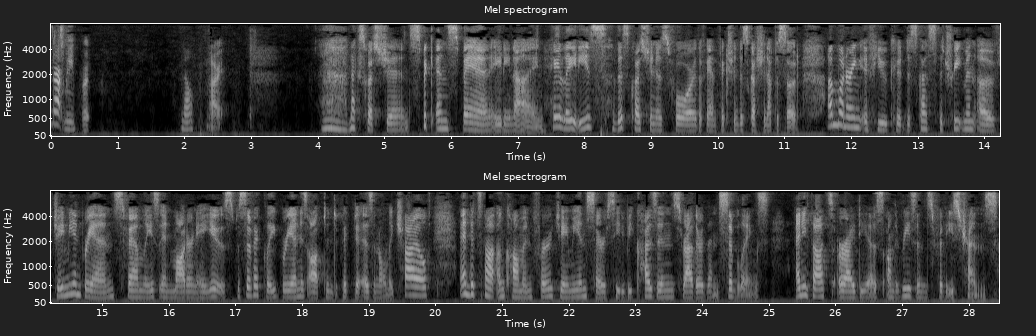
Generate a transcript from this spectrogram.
Not me, but No? Alright. Next question. Spick and Span 89. Hey ladies, this question is for the fanfiction discussion episode. I'm wondering if you could discuss the treatment of Jaime and Brienne's families in modern AUs. Specifically, Brienne is often depicted as an only child, and it's not uncommon for Jaime and Cersei to be cousins rather than siblings. Any thoughts or ideas on the reasons for these trends?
